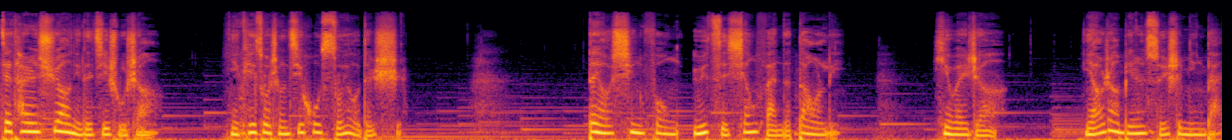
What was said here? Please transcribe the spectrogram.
在他人需要你的基础上，你可以做成几乎所有的事。但要信奉与此相反的道理，意味着你要让别人随时明白，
